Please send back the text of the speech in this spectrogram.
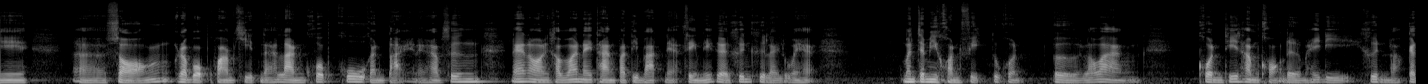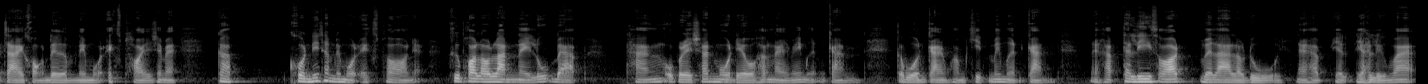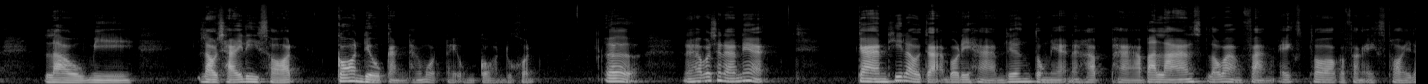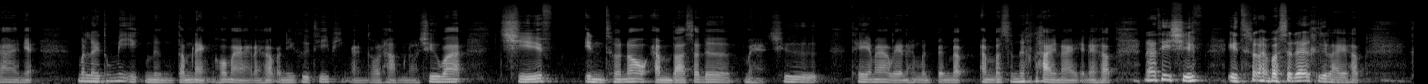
สองระบบความคิดนะ run ควบคู่กันไปนะครับ ซึ่งแน่นอนครับว่าในทางปฏิบัติเนี่ยสิ่งที่เกิดขึ้นคืออะไรรู้ไหมฮะมันจะมีคอนฟ lict ทุกคนเออระหว่างคนที่ทำของเดิมให้ดีขึ้นเนาะกระจายของเดิมในโหมด exploit ใช่ไหมกับคนที่ทำในโหมด explore เนี่ยคือพอเรารันในรูปแบบทั้ง operation model ข้างในไม่เหมือนกัน กระบวนการความคิดไม่เหมือนกัน นะครับแต่รีซอสเวลาเราดูนะครับอย่าอย่าลืมว่าเรามีเราใช้ resource ก้อนเดียวกันทั้งหมดในองค์กรทุกคน เออนะครับเพราะฉะนั้นเนี่ยการที่เราจะบริหารเรื่องตรงนี้นะครับ หา balance ระหว่างฝั่ง explore กับฝั่ง exploit ได้เนี่ย มันเลยต้องมีอีกหนึ่งตำแหน่งเข้ามานะครับ อันนี้คือที่ผิงอันเขาทำเนาะชื่อว่า chief internal ambassador แหมชื่อเท่มากเลยนะเหมือนเป็นแบบ ambassador ภายในนะครับ หน้าที่ chief internal ambassador คืออะไรครับ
